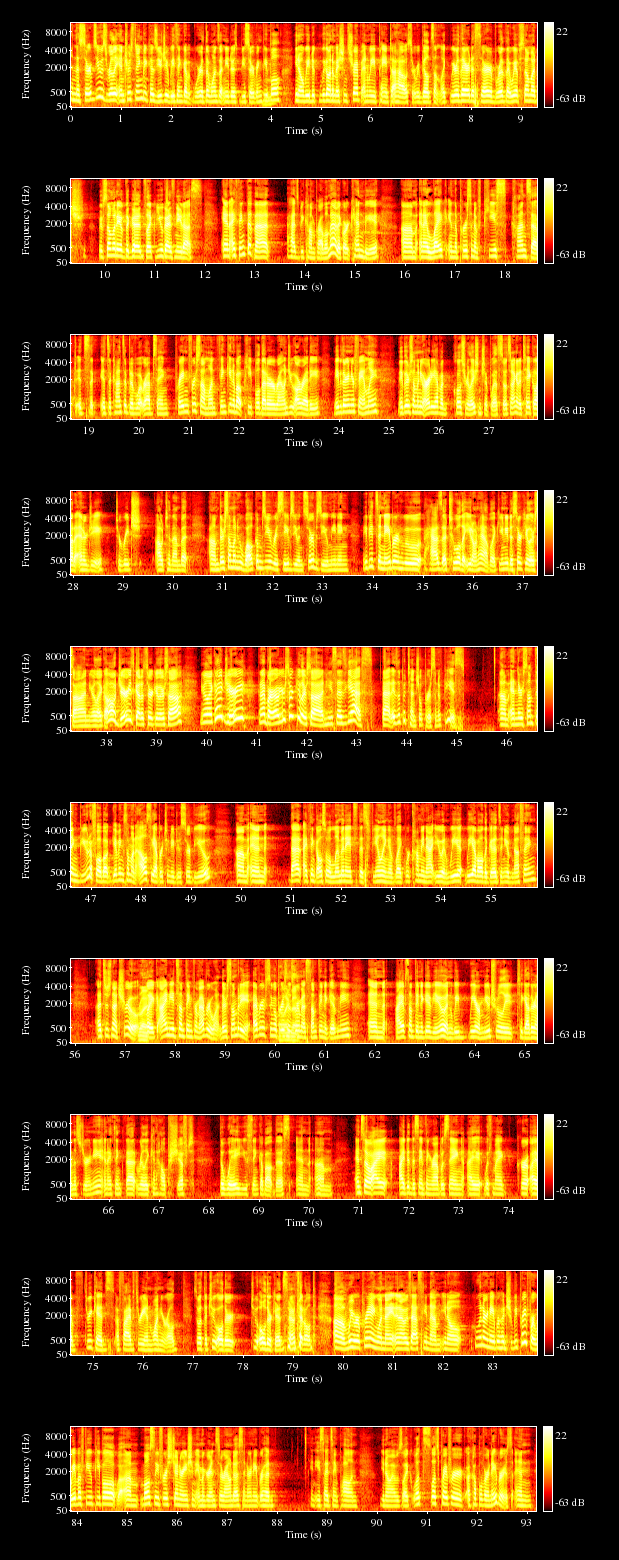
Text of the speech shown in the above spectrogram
And the serves you is really interesting because usually we think of we're the ones that need to be serving people. You know, we do, we go on a mission trip and we paint a house or we build something. Like we're there to serve. We're the, we have so much. We have so many of the goods. Like you guys need us. And I think that that has become problematic or can be. Um, and I like in the person of peace concept, it's, the, it's a concept of what Rob's saying praying for someone, thinking about people that are around you already. Maybe they're in your family, maybe there's someone you already have a close relationship with, so it's not going to take a lot of energy to reach out to them. But um, there's someone who welcomes you, receives you, and serves you, meaning maybe it's a neighbor who has a tool that you don't have. Like you need a circular saw, and you're like, oh, Jerry's got a circular saw. And you're like, hey, Jerry, can I borrow your circular saw? And he says, yes. That is a potential person of peace. Um, and there's something beautiful about giving someone else the opportunity to serve you. Um, and that I think also eliminates this feeling of like we're coming at you and we we have all the goods and you have nothing. That's just not true. Right. Like I need something from everyone. There's somebody every single person like in this room has something to give me and I have something to give you and we we are mutually together in this journey and I think that really can help shift the way you think about this and um and so I I did the same thing Rob was saying. I with my girl I have three kids, a five, three, and one year old. So with the two older two older kids, they're not that old. Um, we were praying one night, and I was asking them, you know, who in our neighborhood should we pray for? We have a few people, um, mostly first generation immigrants around us in our neighborhood in Eastside St. Paul, and you know, I was like, let's let's pray for a couple of our neighbors, and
